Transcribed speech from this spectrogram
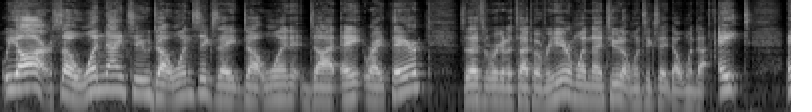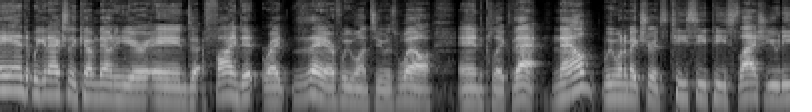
We are, so 192.168.1.8 right there. So that's what we're going to type over here, 192.168.1.8. And we can actually come down here and find it right there if we want to as well, and click that. Now, we want to make sure it's TCP slash UDP,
